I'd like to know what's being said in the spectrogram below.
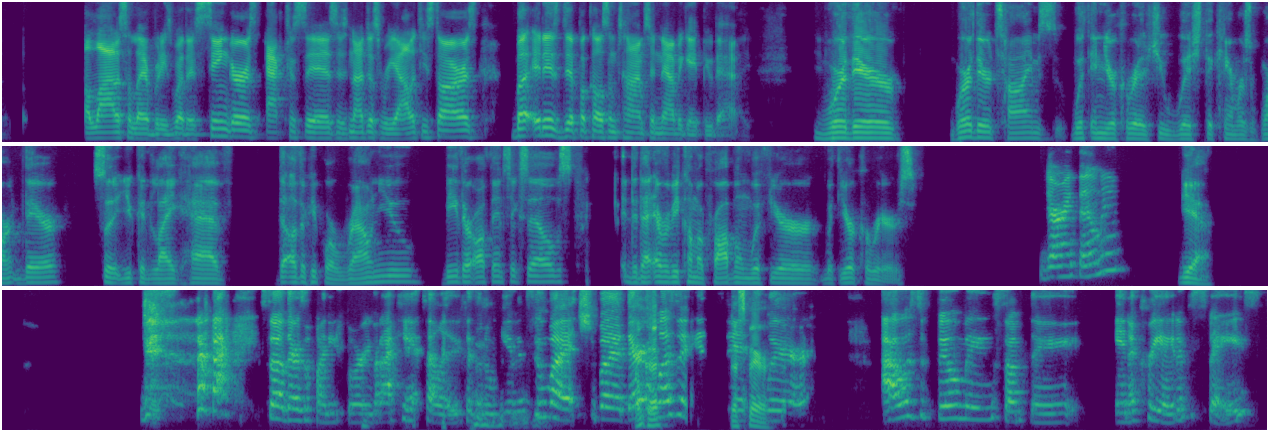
a lot of celebrities, whether it's singers, actresses, it's not just reality stars, but it is difficult sometimes to navigate through that. Were there were there times within your career that you wish the cameras weren't there so that you could like have the other people around you be their authentic selves? Did that ever become a problem with your with your careers? During filming? Yeah. So there's a funny story, but I can't tell it because it'll give it too much. But there okay. was an incident where I was filming something in a creative space.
